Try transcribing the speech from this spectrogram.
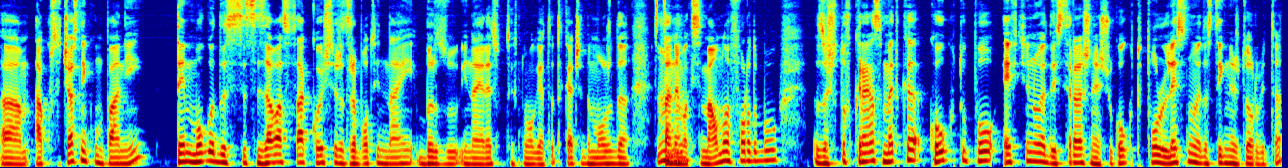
uh, ако са частни компании, те могат да се състезават с това, кой ще разработи най-бързо и най-лесно технологията, така че да може да стане mm-hmm. максимално affordable, защото в крайна сметка, колкото по-ефтино е да изстреляш нещо, колкото по-лесно е да стигнеш до орбита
